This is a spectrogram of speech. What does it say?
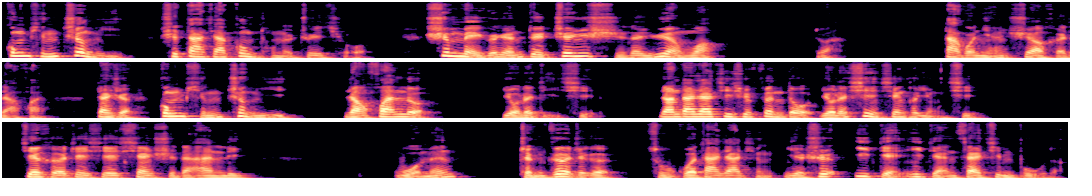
公平正义是大家共同的追求，是每个人对真实的愿望，对吧？大过年需要合家欢。但是公平正义让欢乐有了底气，让大家继续奋斗有了信心和勇气。结合这些现实的案例，我们整个这个祖国大家庭也是一点一点在进步的。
